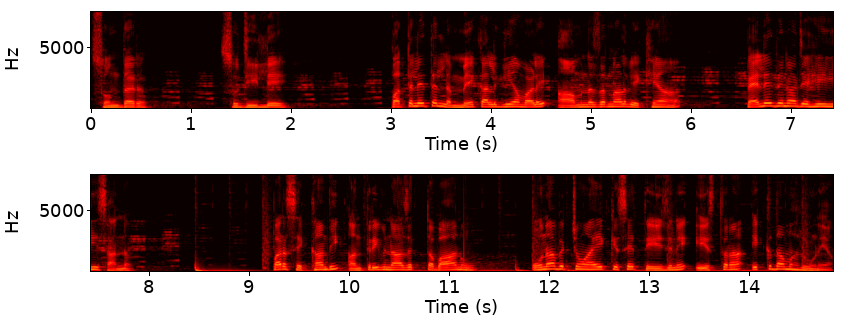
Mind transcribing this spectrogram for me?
ਸੁੰਦਰ, ਸੁਜੀਲੇ, ਪਤਲੇ ਤੇ ਲੰਮੇ ਕਲਗੀਆਂ ਵਾਲੇ ਆਮ ਨਜ਼ਰ ਨਾਲ ਵੇਖਿਆ ਪਹਿਲੇ ਦਿਨਾਂ ਜਿਹੇ ਹੀ ਸਨ। ਪਰ ਸਿੱਖਾਂ ਦੀ ਅੰਤਰੀ ਵਿਨਾਜ਼ਕ ਤਬਾਹ ਨੂੰ ਉਹਨਾਂ ਵਿੱਚੋਂ ਆਏ ਕਿਸੇ ਤੇਜ ਨੇ ਇਸ ਤਰ੍ਹਾਂ ਇੱਕਦਮ ਹਲੂਣਿਆ।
